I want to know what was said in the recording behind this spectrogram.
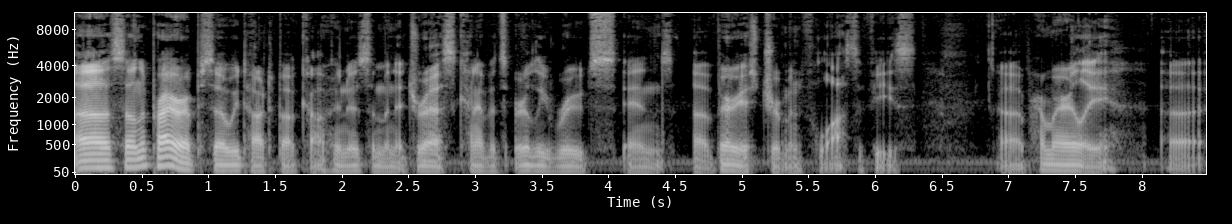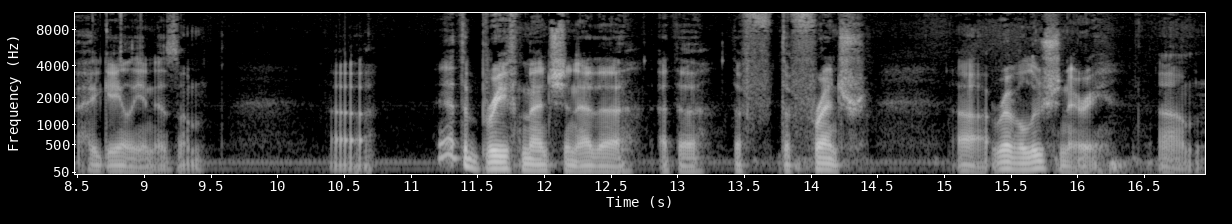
Uh, so in the prior episode, we talked about Calhounism and addressed kind of its early roots and uh, various German philosophies, uh, primarily uh, Hegelianism. Uh, at the brief mention at the at the the, the French uh, revolutionary um,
